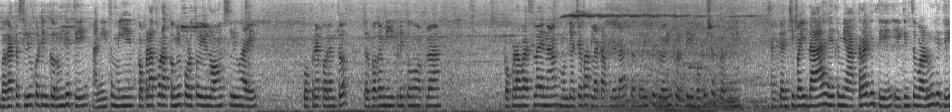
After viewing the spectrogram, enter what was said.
बघा आता स्लीव कटिंग करून घेते आणि इथं मी कपडा थोडा कमी पडतो आहे लॉंग स्लीव आहे कोपऱ्यापर्यंत. तर बघा मी इकडे तो आपला कपडा वाचला आहे ना मुंड्याच्या भागला कापलेला तर तो इथे जॉईन करते बघू शकता तुम्ही. आणि त्यांची बाई दहा आहे तर मी अकरा घेते. एक इंच वाढून घेते.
